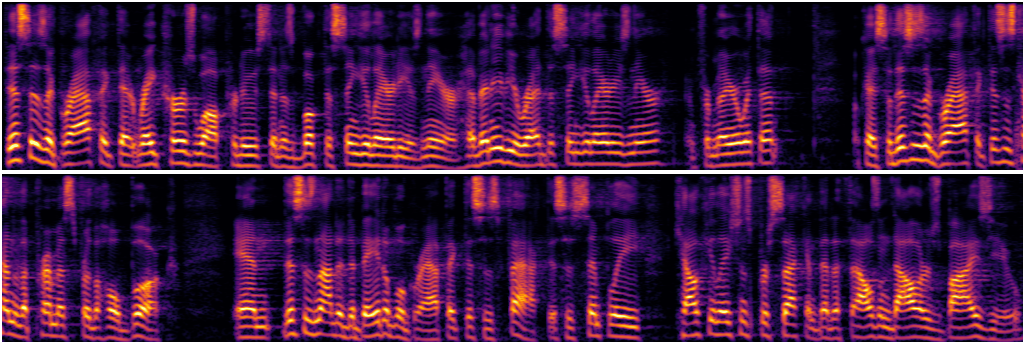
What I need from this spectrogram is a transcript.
This is a graphic that Ray Kurzweil produced in his book, The Singularity is Near. Have any of you read The Singularity is Near and familiar with it? Okay, so this is a graphic. This is kind of the premise for the whole book. And this is not a debatable graphic, this is fact. This is simply calculations per second that $1,000 buys you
